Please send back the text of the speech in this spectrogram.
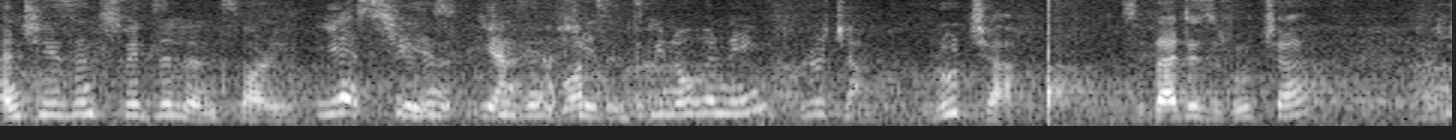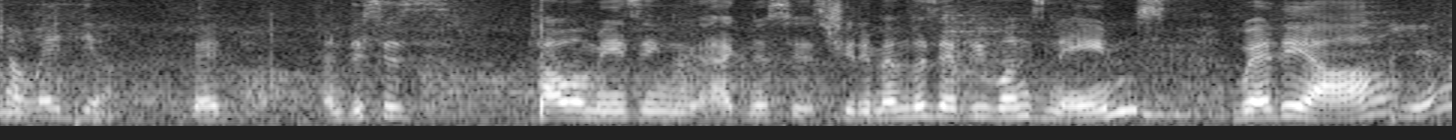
And she's in Switzerland, sorry. Yes, she She's is. in- Yeah, she's in- yeah, she what's- in Do we know her name? Rucha. Rucha. So that is Rucha. Rucha Vaidya. Vedya. And this is how amazing Agnes is. She remembers everyone's names, where they are, Yes,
